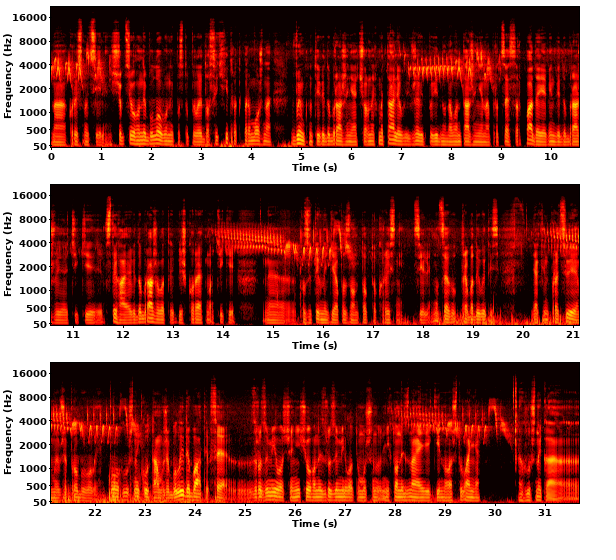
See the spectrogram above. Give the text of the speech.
на корисну ціль. Щоб цього не було, вони поступили досить хитро. Тепер можна вимкнути відображення чорних металів і вже відповідно навантаження на процесор падає. Він відображує тільки встигає відображувати більш коректно, тільки е, позитивний діапазон, тобто корисні цілі. Ну це треба дивитись. Як він працює, ми вже пробували. По глушнику там вже були дебати, все зрозуміло, що нічого не зрозуміло, тому що ну, ніхто не знає, які налаштування глушника е,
